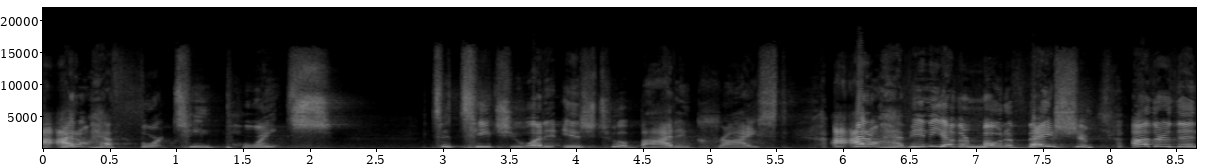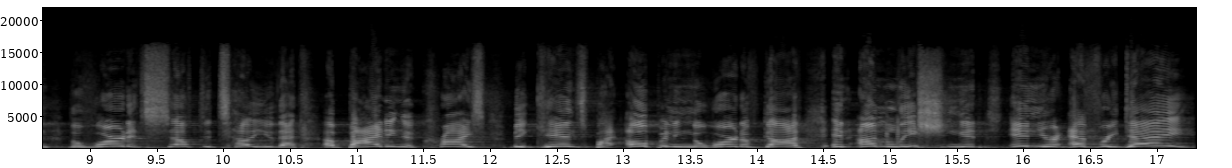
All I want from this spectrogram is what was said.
I don't have 14 points to teach you what it is to abide in Christ. I don't have any other motivation other than the Word itself to tell you that abiding in Christ begins by opening the Word of God and unleashing it in your everyday.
